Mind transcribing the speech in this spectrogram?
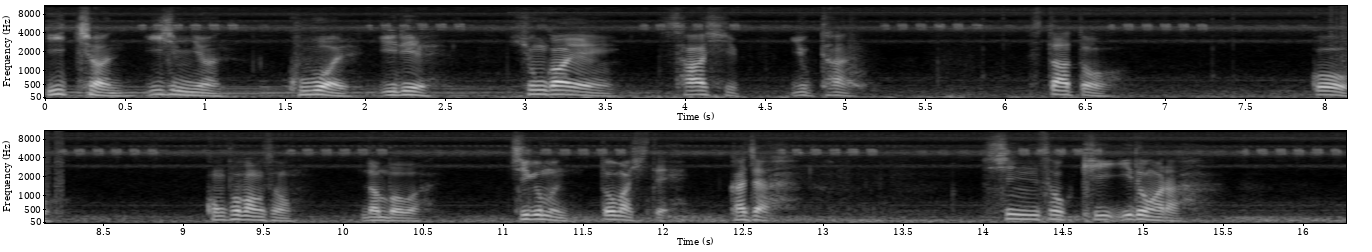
(2020년 9월 1일) 흉가여행 46탄 스타트. 고 공포방송 넘버원. 지금은 또 마시대. 가자. 신속히 이동하라.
